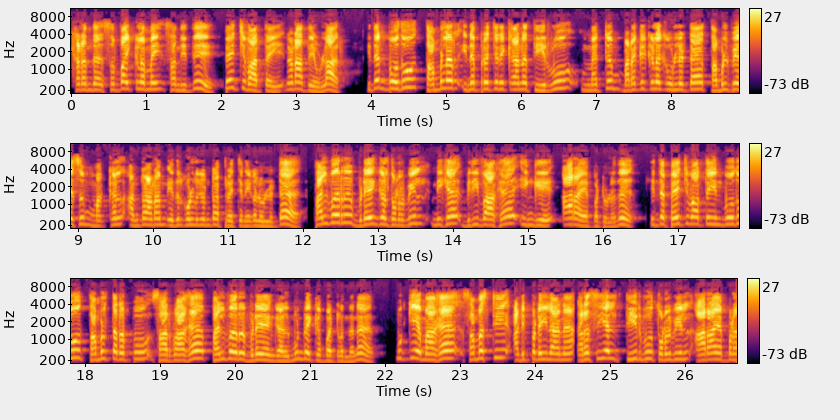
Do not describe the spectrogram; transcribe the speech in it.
கடந்த செவ்வாய்க்கிழமை சந்தித்து பேச்சுவார்த்தை நடாத்தியுள்ளார். இதன்போது தமிழர் இனப்பிரச்சனைக்கான தீர்வு மற்றும் வடக்கு கிழக்கு உள்ளிட்ட தமிழ் பேசும் மக்கள் அன்றாடம் எதிர்கொள்கின்ற பிரச்சனைகள் உள்ளிட்ட பல்வேறு விடயங்கள் தொடர்பில் மிக விரிவாக இங்கு ஆராயப்பட்டுள்ளது. இந்த பேச்சுவார்த்தையின் போது தமிழ் தரப்பு சார்பாக பல்வேறு விடயங்கள் முன்வைக்கப்பட்டிருந்தன. முக்கியமாக சமஷ்டி அடிப்படையிலான அரசியல் தீர்வு தொடர்பில் ஆராயப்பட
